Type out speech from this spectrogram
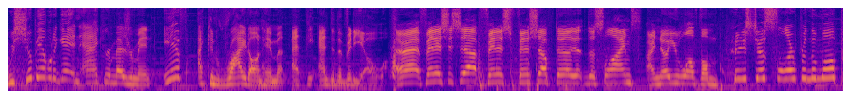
we should be able to get an accurate measurement if I can ride on him at the end of the video. All right, finish this up. Finish, finish up the, the slimes. I know you love them. He's just slurping them up.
